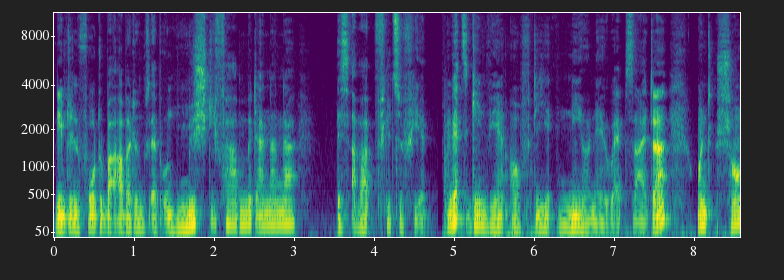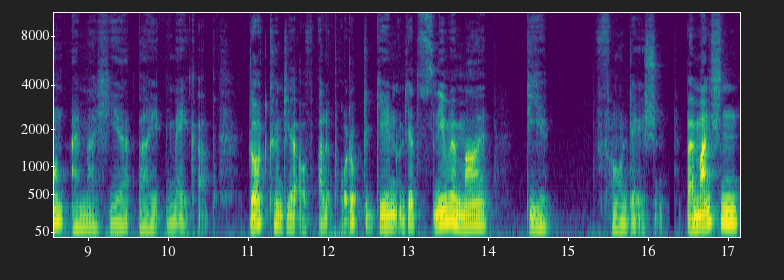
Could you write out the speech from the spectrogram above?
nehmt ihr eine Fotobearbeitungs-App und mischt die Farben miteinander. Ist aber viel zu viel. Und jetzt gehen wir auf die Neonail-Webseite und schauen einmal hier bei Make-up. Dort könnt ihr auf alle Produkte gehen und jetzt nehmen wir mal die Foundation. Bei manchen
